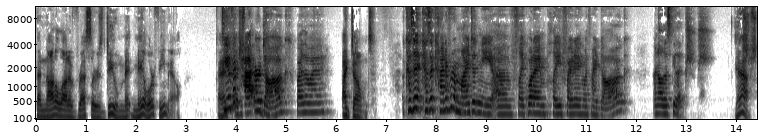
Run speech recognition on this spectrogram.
that not a lot of wrestlers do, male or female. And do you have a just, cat or dog, by the way? I don't. Because it because it kind of reminded me of like when I'm play fighting with my dog, and I'll just be like, psh, psh, yeah. Psh,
